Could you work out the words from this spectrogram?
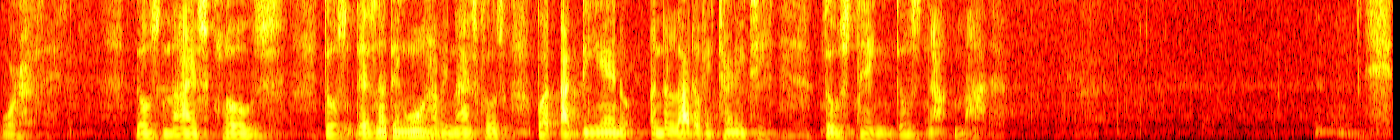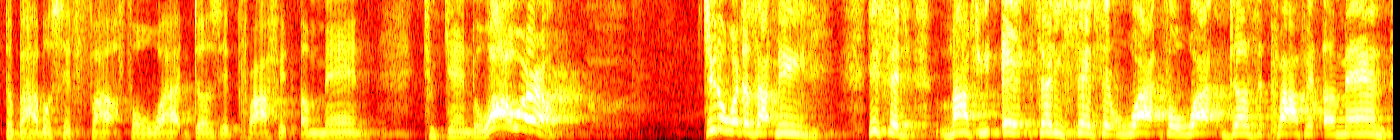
worth it. Those nice clothes, those, there's nothing wrong having nice clothes, but at the end, on the light of eternity, those things does not matter. The Bible said, for, what does it profit a man to gain the whole world? Do you know what does that mean? He said, Matthew 8 36 said, What for what does it profit a man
